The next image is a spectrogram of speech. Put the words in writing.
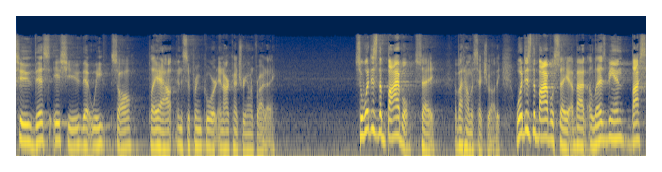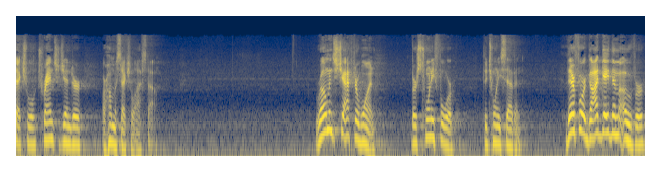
to this issue that we saw play out in the Supreme Court in our country on Friday. So, what does the Bible say about homosexuality? What does the Bible say about a lesbian, bisexual, transgender, or homosexual lifestyle? Romans chapter 1, verse 24 through 27. Therefore, God gave them over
